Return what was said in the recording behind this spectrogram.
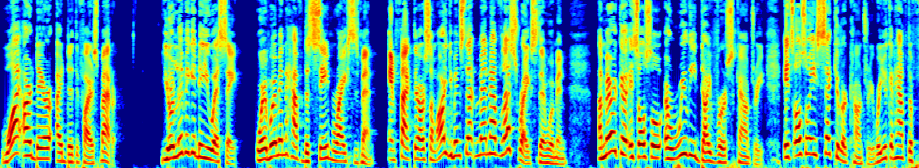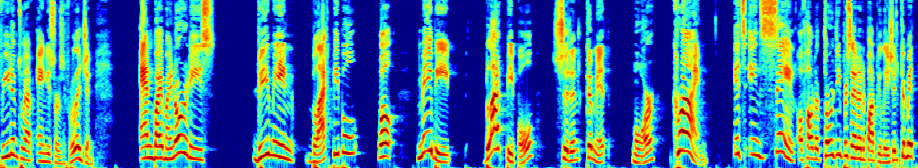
Why are their identifiers matter? You're living in the USA, where women have the same rights as men. In fact, there are some arguments that men have less rights than women. America is also a really diverse country. It's also a secular country where you can have the freedom to have any source of religion. And by minorities, do you mean black people? Well, maybe black people shouldn't commit more crime. It's insane of how the 30% of the population commit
